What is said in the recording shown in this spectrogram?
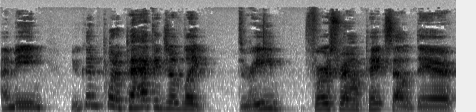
I mean, you can put a package of like three first round picks out there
